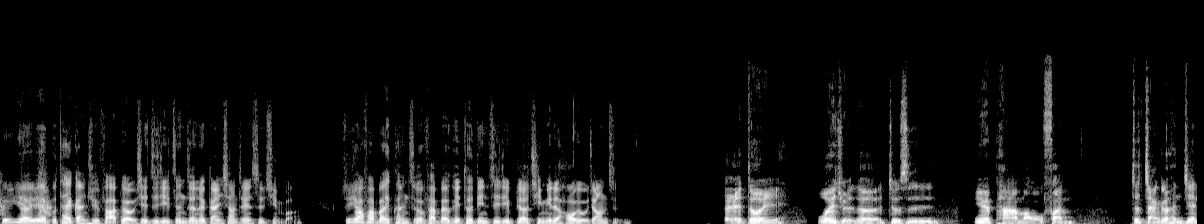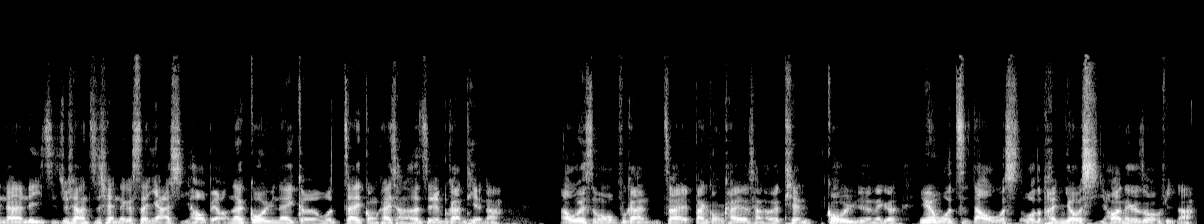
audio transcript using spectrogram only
就越来越不太敢去发表一些自己真正的感想这件事情吧。就要发表，可能只会发表给特定自己比较亲密的好友这样子。哎，对，我也觉得，就是因为怕冒犯。就讲个很简单的例子，就像之前那个生涯喜好表，那过于那一格，我在公开场合直接不敢填啊。啊，为什么我不敢在半公开的场合填过于的那个？因为我知道我我的朋友喜欢那个作品啊，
